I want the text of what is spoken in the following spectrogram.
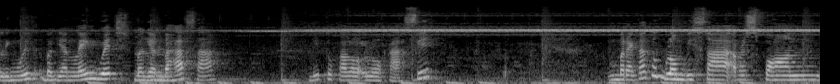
linguis bagian language bagian bahasa. Gitu kalau lo kasih mereka tuh belum bisa respon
